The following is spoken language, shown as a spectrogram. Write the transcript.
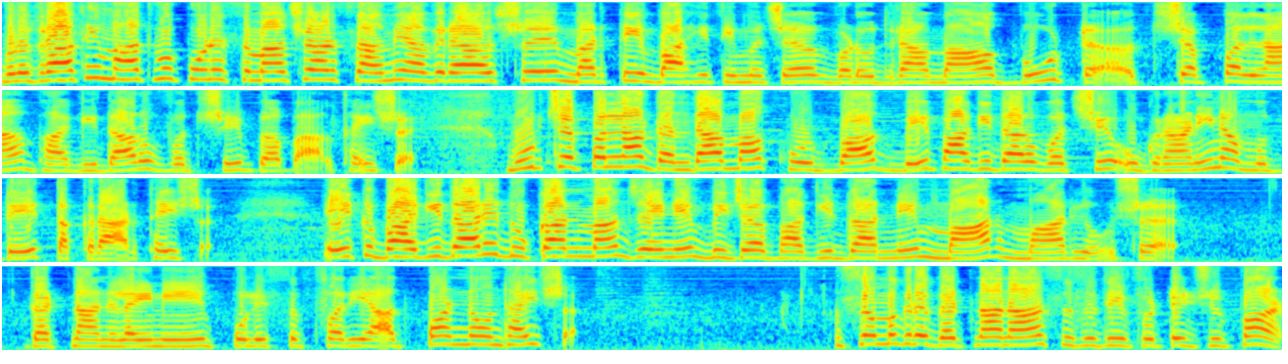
વડોદરાથી મહત્વપૂર્ણ સમાચાર સામે આવી રહ્યા છે. મળતી માહિતી મુજબ, વડોદરામાં બૂટ ચપ્પલના ભાગીદારો વચ્ચે બબાલ થઈ છે. બૂટ ચપ્પલના ધંધામાં ખોટ બાદ બે ભાગીદારો વચ્ચે ઉઘરાણીના મુદ્દે તકરાર થઈ છે. એક ભાગીદારે દુકાનમાં જઈને બીજા ભાગીદારને માર માર્યો છે. ઘટનાને લઈને પોલીસ ફરિયાદ પણ નોંધાઈ છે. સમગ્ર ઘટનાના સીસીટીવી ફૂટેજ પણ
